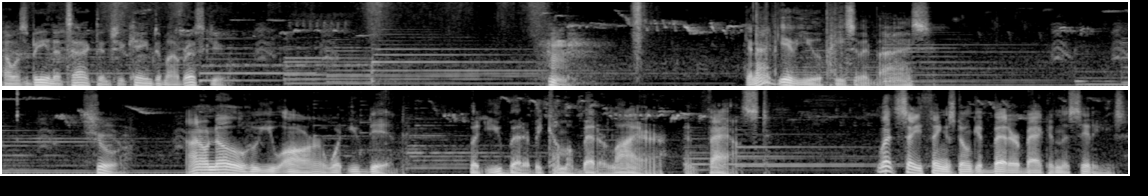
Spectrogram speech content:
I was being attacked and she came to my rescue. Hmm. Can I give you a piece of advice? Sure. I don't know who you are or what you did, but you better become a better liar and fast. Let's say things don't get better back in the cities,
